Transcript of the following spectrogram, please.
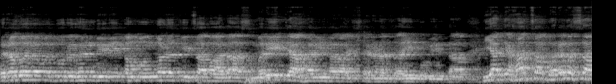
रव रव दुर्गंधी रे अमंगळ तिचा बाधा स्मरे त्या हरिहरा शरण जाई गोविंदा. या देहाचा भरवसा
